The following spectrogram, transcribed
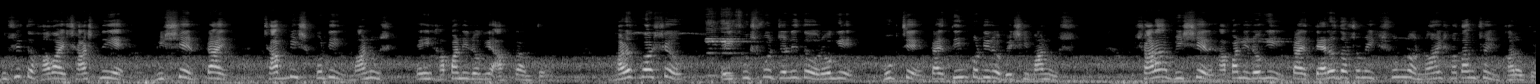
দূষিত হাওয়ায় শ্বাস নিয়ে বিশ্বের প্রায় ছাব্বিশ কোটি মানুষ এই হাঁপানি রোগে আক্রান্ত। ভারতবর্ষেও এই ফুসফুসজনিত রোগে ভুগছে প্রায় তিন কোটিরও বেশি মানুষ। সারা বিশ্বের হাঁপানি রোগী প্রায় তেরো দশমিক শূন্য নয় শতাংশই ভারতে।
